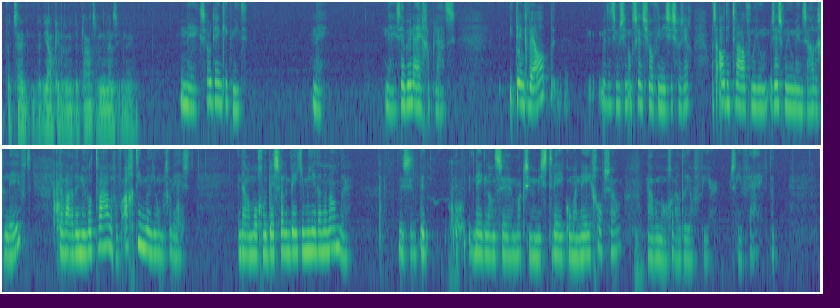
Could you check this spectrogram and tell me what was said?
dat, zij, dat jouw kinderen de plaatsen van die mensen innemen? Nee, zo denk ik niet. Nee. Nee, ze hebben hun eigen plaats. Ik denk wel, dit is misschien ontzettend chauvinistisch gezegd... als al die 12 miljoen, 6 miljoen mensen hadden geleefd... dan waren er nu wel 12 of 18 miljoen geweest. En daarom mogen we best wel een beetje meer dan een ander. Dus het, het, het Nederlandse maximum is 2,9 of zo. Nou, we mogen wel drie of vier, misschien vijf. Dat...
